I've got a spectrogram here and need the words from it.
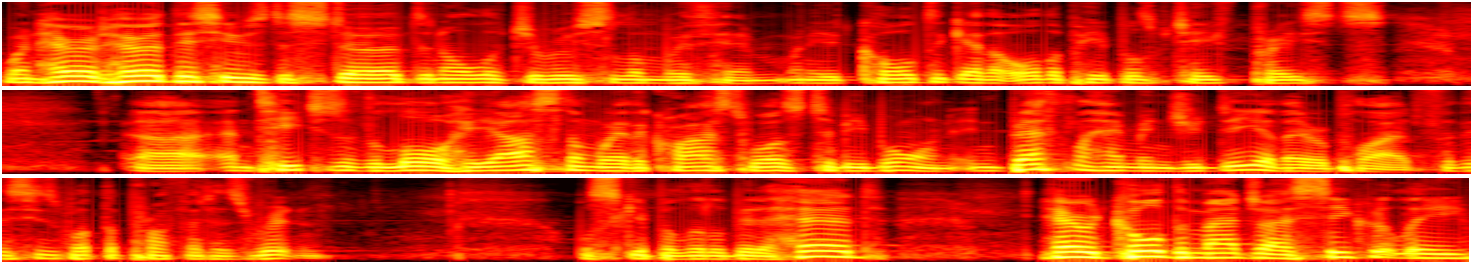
When Herod heard this, he was disturbed, and all of Jerusalem with him. When he had called together all the people's chief priests uh, and teachers of the law, he asked them where the Christ was to be born. In Bethlehem in Judea, they replied, for this is what the prophet has written. We'll skip a little bit ahead. Herod called the Magi secretly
